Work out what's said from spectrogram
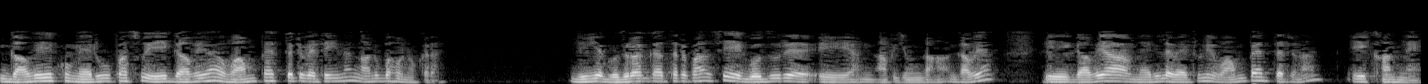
ගවයෙකු මැරූ පසු ඒ ගවයා වම් පැත්තට වැටෙයි නම් අනුභව නොකරයි. දිව්‍ය ගොදුරක් ගත්තට පස්සේ ඒ ගොදුර ඒ අපි කියමු ගවයා ඒ ගවයා මැරිලා වැටුනේ වම් පැත්තට නම් ඒ කන්නේ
